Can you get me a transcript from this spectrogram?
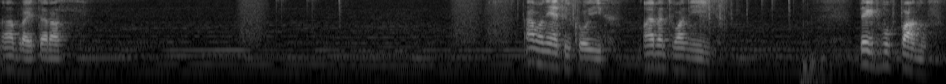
Dobra, i teraz. Albo nie tylko ich. No ewentualnie ich. Tych dwóch panów.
